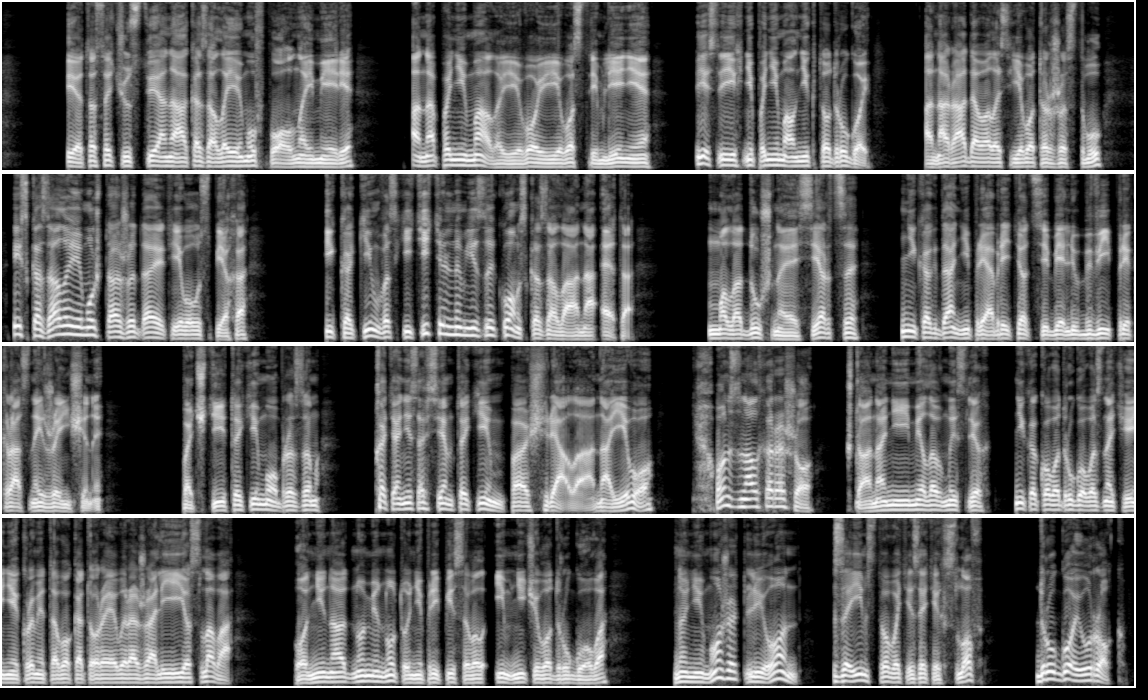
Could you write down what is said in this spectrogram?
и это сочувствие она оказала ему в полной мере — она понимала его и его стремления, если их не понимал никто другой. Она радовалась его торжеству и сказала ему, что ожидает его успеха. И каким восхитительным языком сказала она это. «Молодушное сердце никогда не приобретет себе любви прекрасной женщины». Почти таким образом – хотя не совсем таким поощряла она его. Он знал хорошо, что она не имела в мыслях никакого другого значения, кроме того, которое выражали ее слова. Он ни на одну минуту не приписывал им ничего другого, но не может ли он заимствовать из этих слов другой урок?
